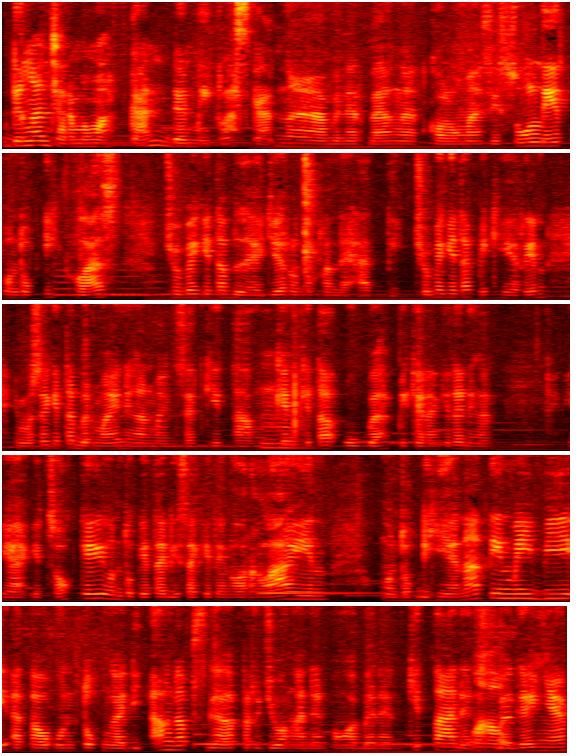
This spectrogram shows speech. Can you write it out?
dengan cara memaafkan dan mengikhlaskan Nah, bener banget. Kalau masih sulit untuk ikhlas, coba kita belajar untuk rendah hati. Coba kita pikirin, ya maksudnya kita bermain dengan mindset kita. Mungkin kita ubah pikiran kita dengan ya it's okay untuk kita disakitin orang lain, untuk dihianatin maybe, atau untuk nggak dianggap segala perjuangan dan pengorbanan kita dan Wow. sebagainya.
